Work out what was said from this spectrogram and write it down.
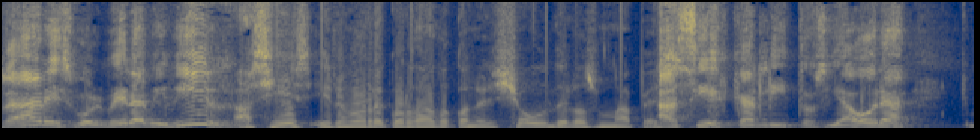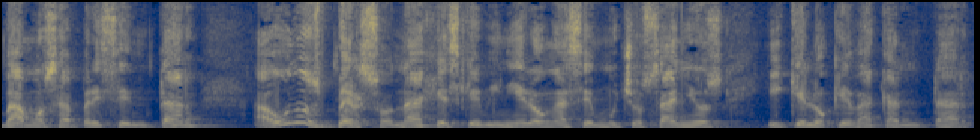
Recordar es volver a vivir. Así es, y lo hemos recordado con el show de los mapes. Así es, Carlitos. Y ahora vamos a presentar a unos personajes que vinieron hace muchos años y que lo que va a cantar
